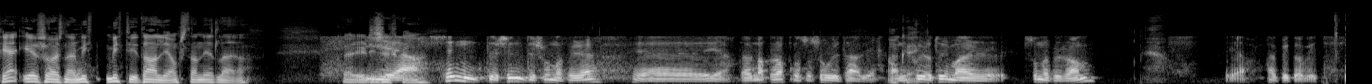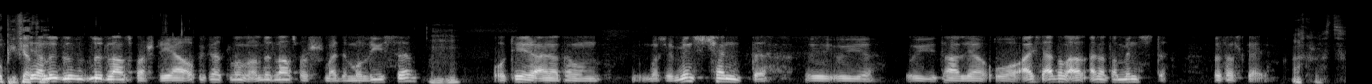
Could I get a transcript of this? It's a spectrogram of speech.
Det er så her midt, midt i Italia, angst i et leie. Kvar er det cirka? Ja, synder, synder sånne for det. Ja, det var några rockna så så i Italien. Han fyra timmar såna program. Ja, her bygger vi. Uppe i fjällen? Ja, lite landsparst, ja, Oppi i fjällen, landsparst som heter Molise. Mm Och det är en av de man säger, minst kjente i, i, i Italia, og en av de minsta befälskare. Akkurat.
